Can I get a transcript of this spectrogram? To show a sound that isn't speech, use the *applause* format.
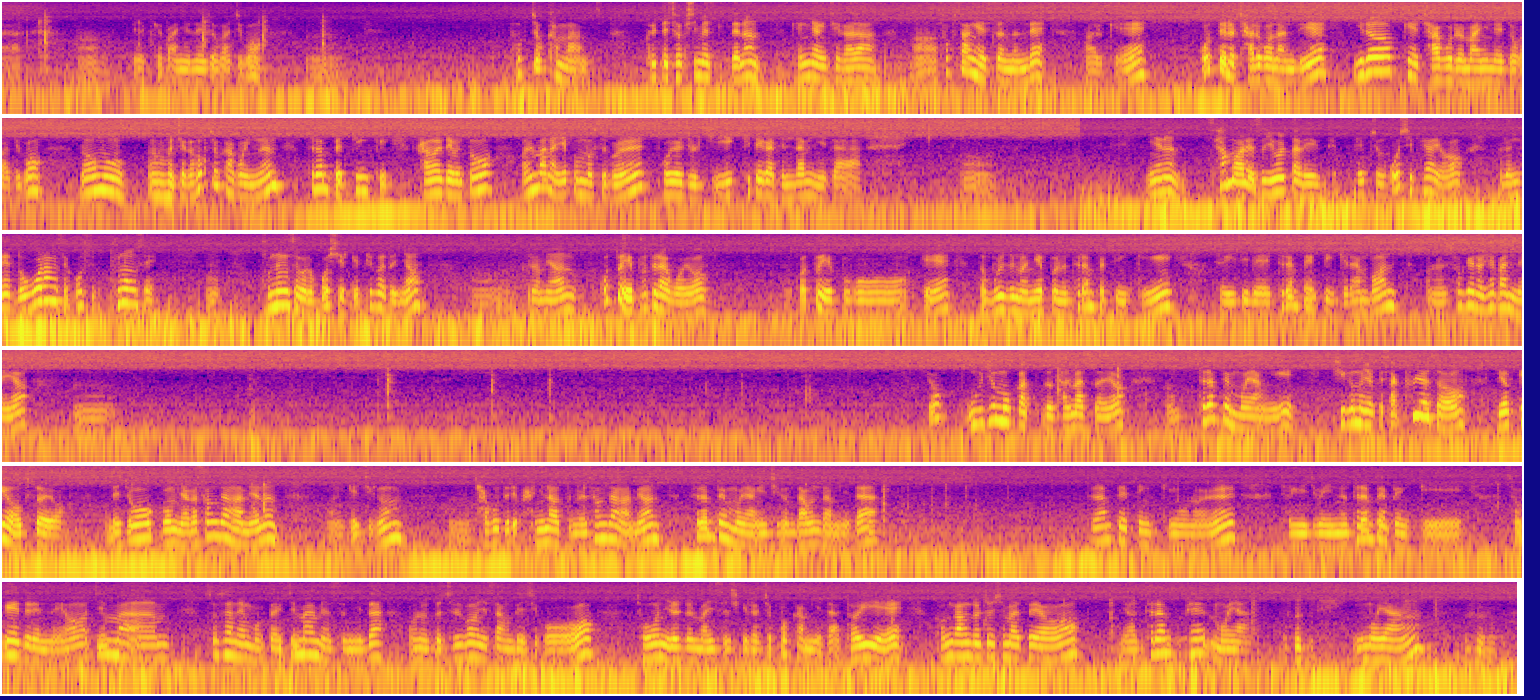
어, 이렇게 많이 내줘가지고 음, 흡족한 마음. 그때 적심했을 때는 굉장히 제가 어, 속상했었는데 어, 이렇게 꽃대를 자르고 난 뒤에 이렇게 자구를 많이 내줘가지고 너무 어, 제가 흡족하고 있는 트럼펫 핑크 가을 되면 또 얼마나 예쁜 모습을 보여줄지 기대가 된답니다. 어, 얘는 3월에서 6월달에 대충 꽃이 펴요. 그런데 노란색 꽃, 분홍색, 어, 분홍색으로 꽃이 이렇게 피거든요. 어, 그러면 꽃도 예쁘더라고요. 꽃도 예쁘고 이렇게 또 물들면 예쁘는 트럼펫 핑키 저희 집에 트럼펫 핑키를 한번 오늘 소개를 해봤네요. 음, 쪽 우주목과도 닮았어요. 어, 트럼펫 모양이 지금은 이렇게 싹 풀려서 몇 개 없어요. 근데 조금 얘가 성장하면은 어, 이게 지금 음, 자구들이 많이 나왔던 걸 성장하면 트럼펫 모양이 지금 나온답니다. 트럼펫 핑키 오늘 저희 집에 있는 트럼펫 핑키 소개해드렸네요. 찐맘 수산행복닭 찐맘이었습니다. 오늘도 즐거운 일상 되시고 좋은 일들만 있으시기를 축복합니다. 더위에 건강들 조심하세요. 여 트럼펫 모양 *laughs* 이 모양 *laughs*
